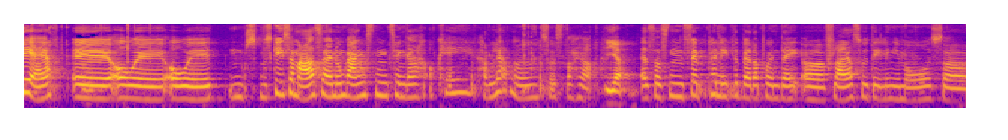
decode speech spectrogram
det er jeg. Øh, og øh, og øh, måske så meget, så jeg nogle gange sådan tænker, okay, har du lært noget, søster her? Ja. Altså sådan fem paneldebatter på en dag, og flyersuddeling i morgen, så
